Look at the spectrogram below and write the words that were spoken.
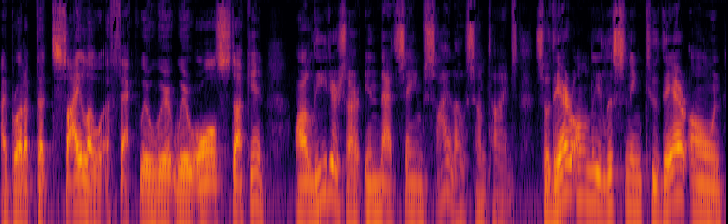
I brought up that silo effect where we're, we're all stuck in our leaders are in that same silo sometimes. So they're only listening to their own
